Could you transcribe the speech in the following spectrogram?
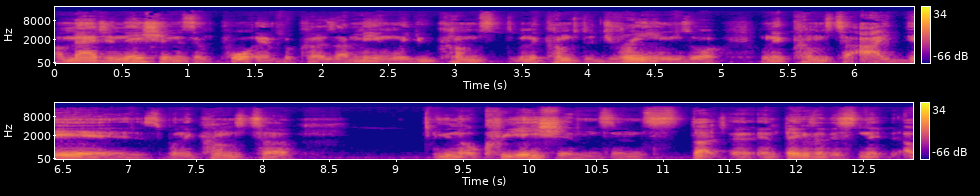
imagination is important because I mean when you comes when it comes to dreams or when it comes to ideas, when it comes to you know creations and stuff and, and things of this uh,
